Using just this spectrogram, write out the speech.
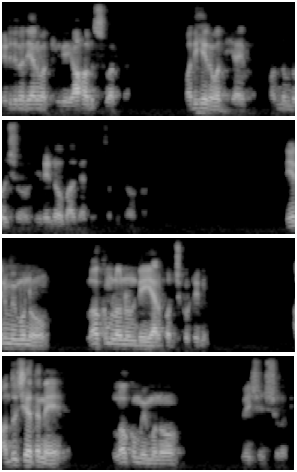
నేటి దిన ధ్యాన వాక్యంగా యాహాను స్వార్త పదిహేనవ అధ్యాయం పంతొమ్మిదవ వచ్చిన నుండి రెండవ భాగాన్ని చదువుతా ఉన్నాను నేను మిమ్మను లోకంలో నుండి ఏర్పరచుకుంటుని అందుచేతనే లోకం మిమ్మను ద్వేషించున్నది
